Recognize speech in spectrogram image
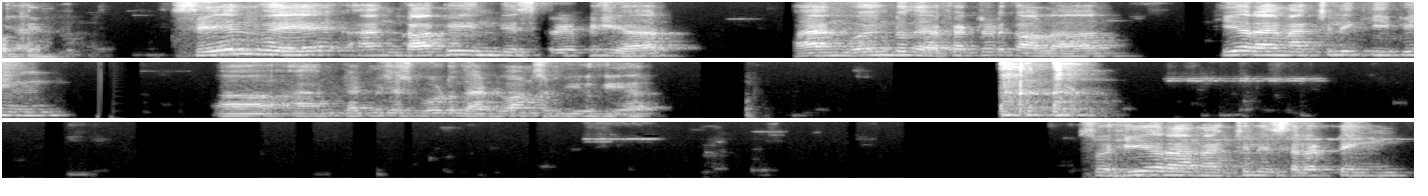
Okay. Same way, I am copying this script here. I am going to the affected caller. Here I am actually keeping, uh, let me just go to the advanced view here. So here I am actually selecting.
